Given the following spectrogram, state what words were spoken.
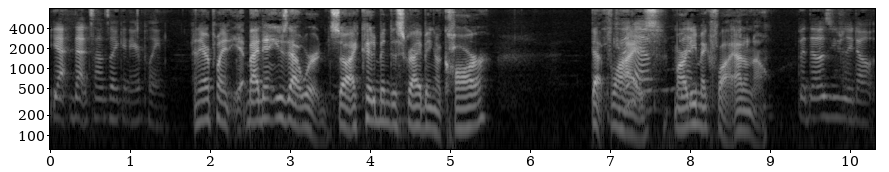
Yeah, that sounds like an airplane. An airplane, yeah, but I didn't use that word. So I could have been describing a car that flies. have, Marty McFly. I don't know. But those usually don't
